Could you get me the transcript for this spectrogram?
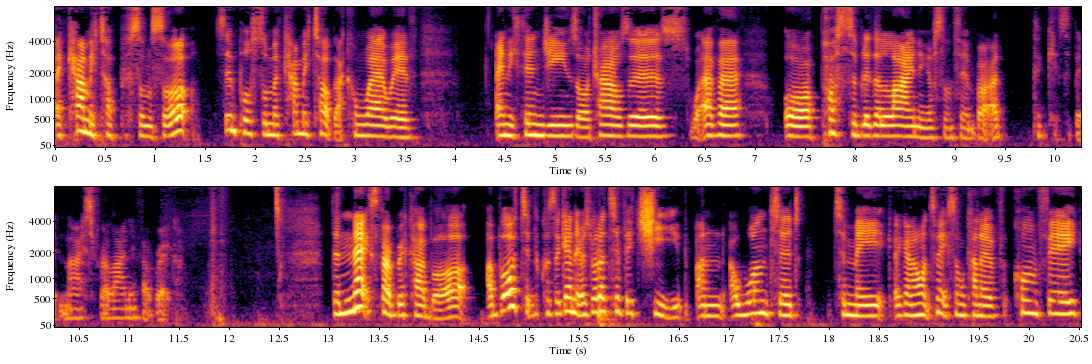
a cami top of some sort, simple summer cami top that I can wear with any thin jeans or trousers, whatever, or possibly the lining of something, but I think it's a bit nice for a lining fabric. The next fabric I bought, I bought it because again, it was relatively cheap and I wanted to make, again, I want to make some kind of comfy,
